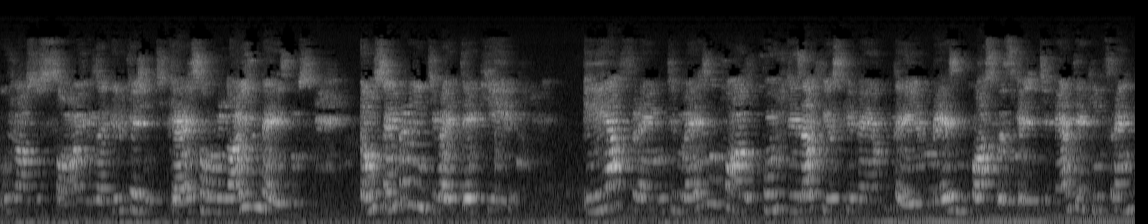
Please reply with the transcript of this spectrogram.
os nossos sonhos, aquilo que a gente quer, somos nós mesmos. Então sempre a gente vai ter que ir à frente, mesmo com, os desafios que venham ter, mesmo com as coisas que a gente venha ter que enfrentar,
